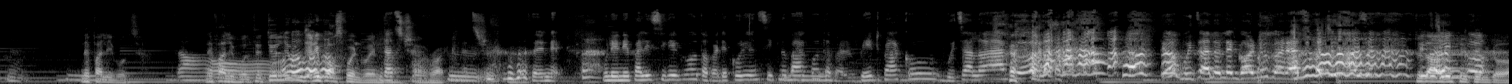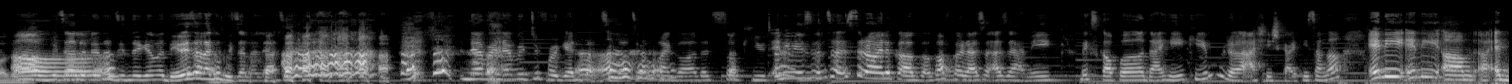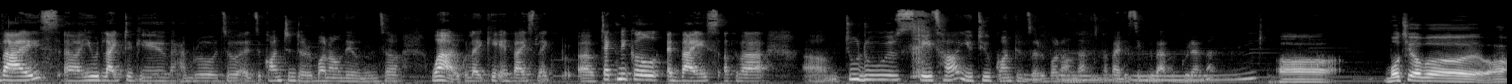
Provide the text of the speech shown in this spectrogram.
नेपाली बोल्छ। नेपाली बोल्थ्यो पनि धेरै प्लस पोइन्ट भयो। That's. That's. फेरि ने- उसले नेपाली सिकेको तपाईँले कोरियन सिक्नु भएको तपाईँहरू भेट भएको भुइँचालो आएको। त्यो भुइँचालोले गर्नु गराएको। 2015 को, हजुर। भुइँचालोले त जिन्दगीमा धेरैजनाको भुइँचालो ल्याएको नेभर नेभर टु फर्गेट भन्छ ओ my god that's so cute anyways हुन्छ यस्तो रमाइलो गफ गरिरहेको छ। आज हामी मिक्स कपाल दाही किम र Ashish कार्कीसँग। Any any advice you'd like to give हाम्रो जो कन्टेन्टहरू बनाउँदै हुनुहुन्छ उहाँहरूको लागि के एडभाइस लाइक टेक्निकल एडभाइस अथवा टु डुज के छ युट्युब कन्टेन्ट्सहरू बनाउँदा तपाईँले सिक्नु भएको कुरामा म चाहिँ अब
